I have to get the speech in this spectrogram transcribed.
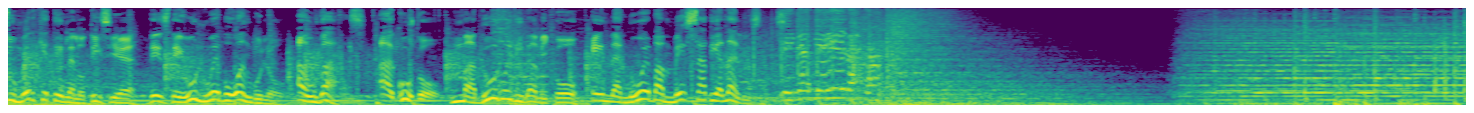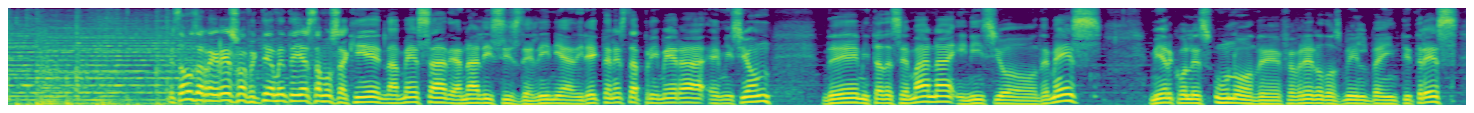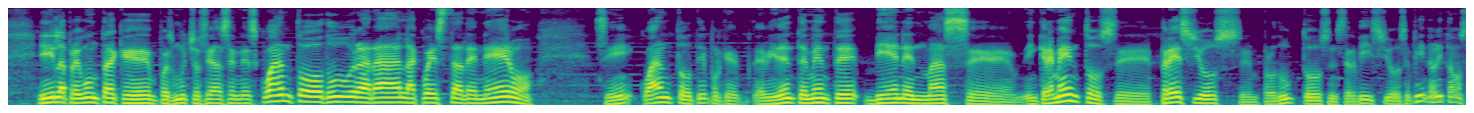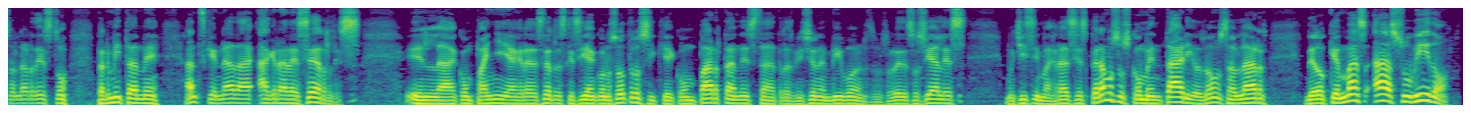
Sumérgete en la noticia desde un nuevo ángulo, audaz, agudo, maduro y dinámico en la nueva mesa de análisis. Estamos de regreso, efectivamente ya estamos aquí en la mesa de análisis de línea directa en esta primera emisión de mitad de semana, inicio de mes miércoles 1 de febrero 2023 y la pregunta que pues muchos se hacen es ¿cuánto durará la cuesta de enero? ¿Sí? ¿Cuánto tiempo? Porque evidentemente vienen más eh, incrementos de precios en productos, en servicios, en fin, ahorita vamos a hablar de esto. Permítanme, antes que nada, agradecerles en la compañía. Agradecerles que sigan con nosotros y que compartan esta transmisión en vivo en sus redes sociales. Muchísimas gracias. Esperamos sus comentarios. Vamos a hablar de lo que más ha subido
